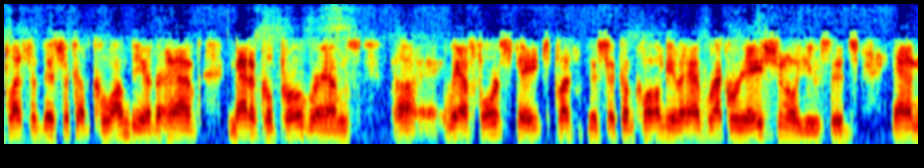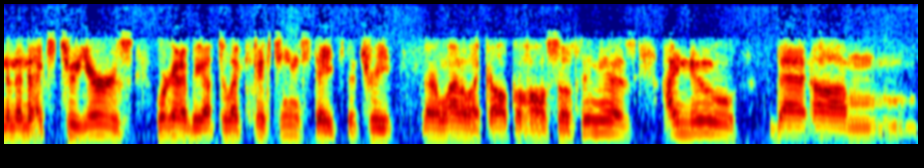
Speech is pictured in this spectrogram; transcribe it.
plus the District of Columbia that have medical programs. Uh, we have four states plus the District of Columbia that have recreational usage. And in the next two years, we're going to be up to like 15 states that treat marijuana like alcohol. So the thing is, I knew that um,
